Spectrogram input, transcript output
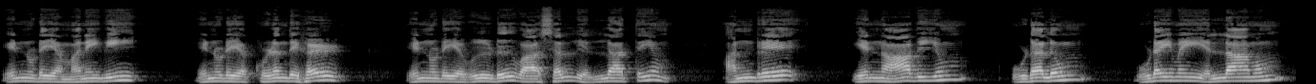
என்னுடைய மனைவி என்னுடைய குழந்தைகள் என்னுடைய வீடு வாசல் எல்லாத்தையும் அன்றே என் ஆவியும் உடலும் உடைமை எல்லாமும்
